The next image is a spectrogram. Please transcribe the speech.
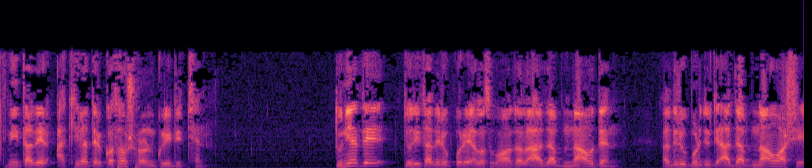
তিনি তাদের আখিরাতের কথাও স্মরণ করিয়ে দিচ্ছেন। দুনিয়াতে যদি তাদের উপরে আল্লাহ সুহামতাল্লাহ আজাব নাও দেন, তাদের উপর যদি আজাব নাও আসে,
